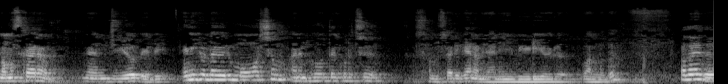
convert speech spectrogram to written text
നമസ്കാരം. ഞാൻ ജിയോ ബേബി. എനിക്കുണ്ടായ ഒരു മോശം അനുഭവത്തെക്കുറിച്ച് സംസാരിക്കാനാണ് ഞാൻ ഈ വീഡിയോയിൽ വന്നത്. അതായത്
